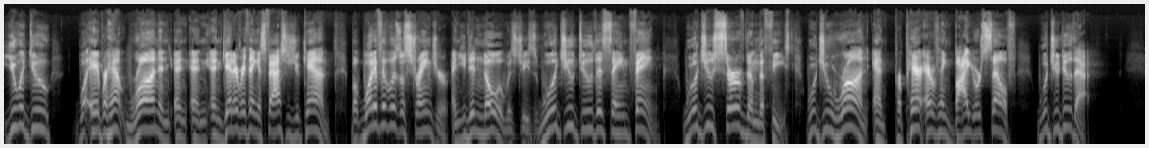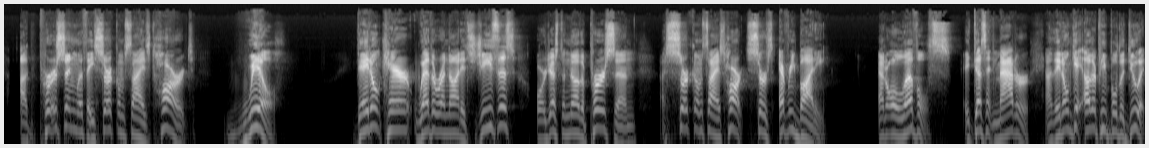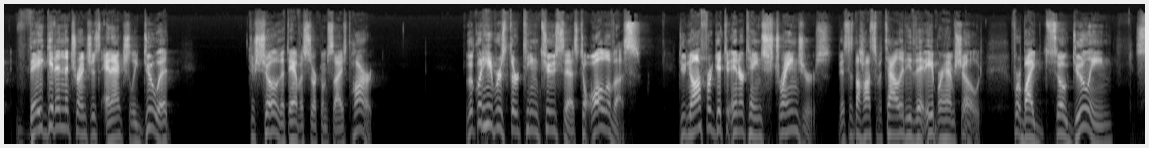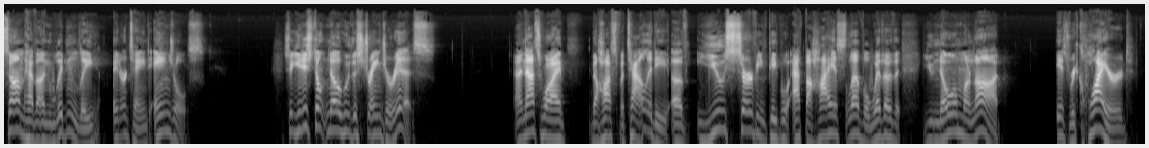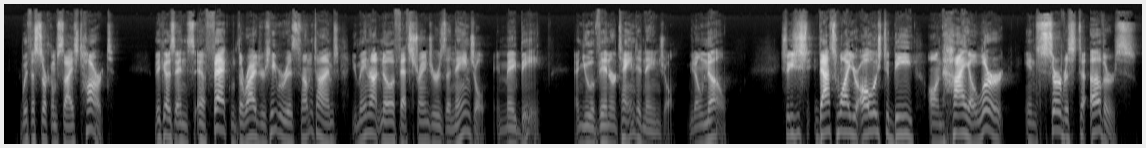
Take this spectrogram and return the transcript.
you would do what Abraham run and, and, and, and get everything as fast as you can. But what if it was a stranger and you didn't know it was Jesus? Would you do the same thing? Would you serve them the feast? Would you run and prepare everything by yourself? Would you do that? A person with a circumcised heart will. They don't care whether or not it's Jesus or just another person. A circumcised heart serves everybody at all levels. It doesn't matter. And they don't get other people to do it. They get in the trenches and actually do it to show that they have a circumcised heart. Look what Hebrews 13 2 says to all of us. Do not forget to entertain strangers. This is the hospitality that Abraham showed. For by so doing, some have unwittingly entertained angels. So you just don't know who the stranger is. And that's why the hospitality of you serving people at the highest level, whether the, you know them or not, is required with a circumcised heart. Because, in effect, what the writer's Hebrew is sometimes you may not know if that stranger is an angel. It may be. And you have entertained an angel. You don't know. So you just, that's why you're always to be on high alert in service to others.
